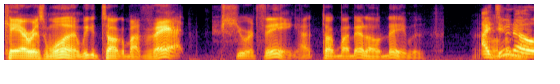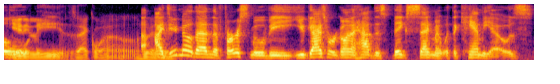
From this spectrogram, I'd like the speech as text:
KRS One. We could talk about that. Sure thing. I'd talk about that all day, but I don't do know- Geddy Lee and Zakk Wylde. I- I do know that in the first movie, you guys were going to have this big segment with the cameos,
